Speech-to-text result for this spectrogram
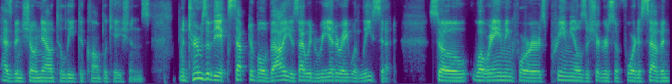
has been shown now to lead to complications. In terms of the acceptable values, I would reiterate what Leigh said. So, what we're aiming for is pre meals of sugars of four to seven,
